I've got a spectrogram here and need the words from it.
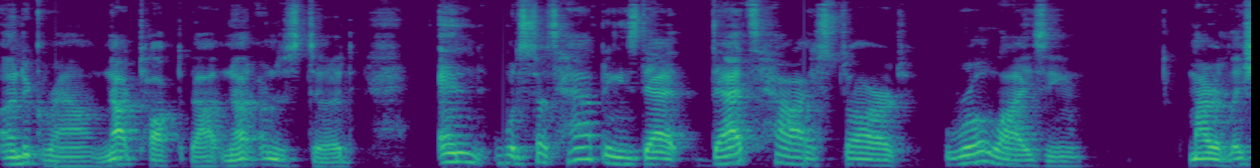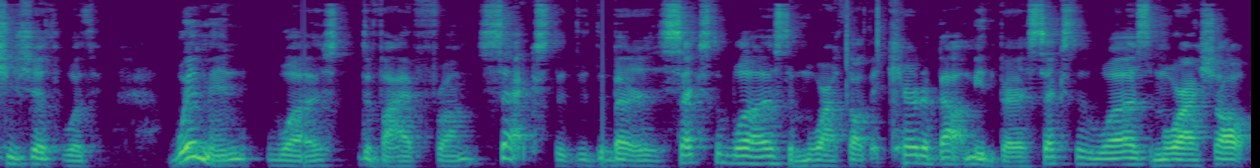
underground not talked about not understood and what starts happening is that that's how i start realizing my relationship with women was derived from sex. The, the, the better sex there was, the more I thought they cared about me, the better sex there was, the more I saw,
